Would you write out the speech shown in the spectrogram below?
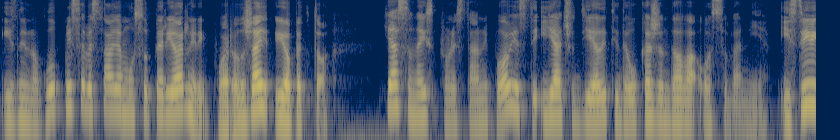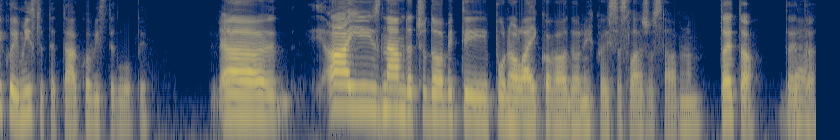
iznimno glup, mi sebe stavljamo u superiorni položaj i opet to. Ja sam na ispravnoj strani povijesti i ja ću dijeliti da ukažem da ova osoba nije. I svi vi koji mislite tako, vi ste glupi. A, a i znam da ću dobiti puno lajkova od onih koji se slažu sa mnom. To je to. To je to.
